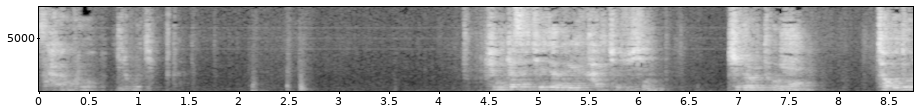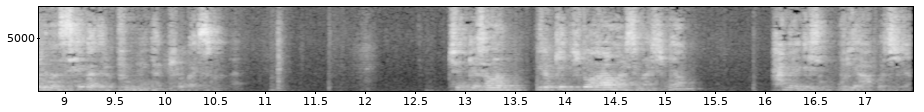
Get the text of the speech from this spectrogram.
사랑으로 이루어집니다. 주님께서 제자들에게 가르쳐 주신 기도를 통해 적어도 우리는 세 가지를 분명히 할 필요가 있습니다. 주님께서는 이렇게 기도하라 말씀하시면 하늘에 계신 우리 아버지요.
